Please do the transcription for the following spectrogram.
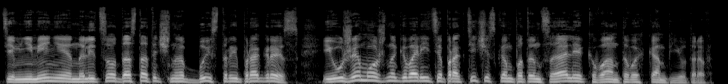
Тем не менее, налицо достаточно быстрый прогресс, и уже можно говорить о практическом потенциале квантовых компьютеров.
